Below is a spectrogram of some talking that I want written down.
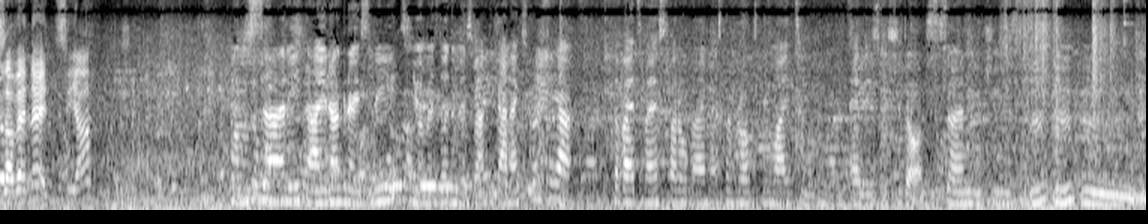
Plaza Venezia. Mums rītā ir agrais rīts, jo mēs dodamies Vatikāna ekskursijā. Tāpēc mēs parūpējamies par brokastīm laicīgi. Ēdīsim šitos sandvičus. Mm, mm, mm.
